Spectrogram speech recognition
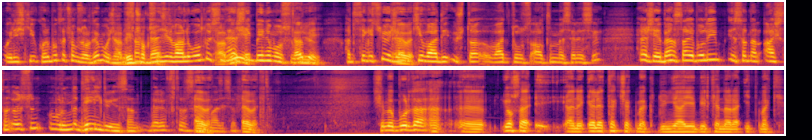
O ilişkiyi korumak da çok zor değil mi hocam? Tabii İnsan çok zor. bencil varlık olduğu için Tabii. her şey benim olsun Tabii. diyor. Hadise geçiyor hocam. Evet. iki vadi, üç da, vadi dolusu altın meselesi. Her şeye ben sahip olayım. İnsanlar açsın, ölsün umurumda değil diyor insan. Böyle bir fıtratı Evet, maalesef. evet. Şimdi burada e, yoksa e, yani ele tek çekmek, dünyayı bir kenara itmek,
